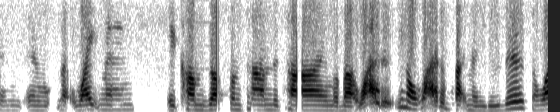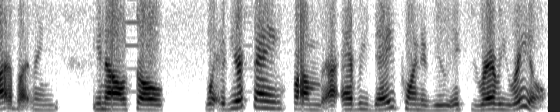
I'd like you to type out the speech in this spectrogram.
and, and white men. It comes up from time to time about why do you know why do black men do this and why do black men, you know. So if you're saying from an everyday point of view, it's very real.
